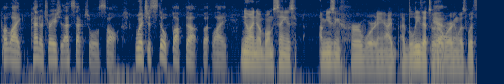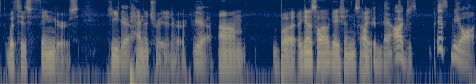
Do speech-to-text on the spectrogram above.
But like penetration, that's sexual assault, which is still fucked up. But like, No, I know, but what I'm saying is, I'm using her wording. I I believe that's what Yeah. her wording was. With with his fingers, he Yeah. penetrated her. yeah, Um, but again, it's all allegations. I, fucking now, I just pissed me off.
